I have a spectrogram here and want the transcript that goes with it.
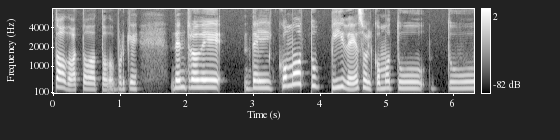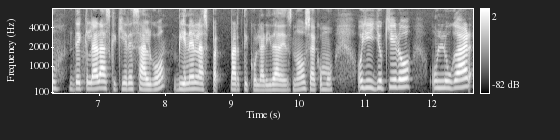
Todo, a todo, a todo. Porque dentro de del cómo tú pides o el cómo tú, tú declaras que quieres algo, vienen las particularidades, ¿no? O sea, como, oye, yo quiero un lugar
